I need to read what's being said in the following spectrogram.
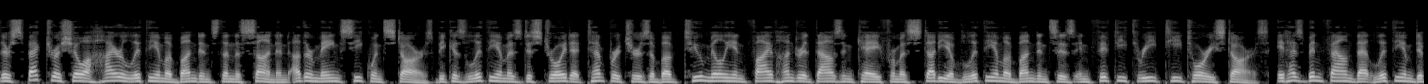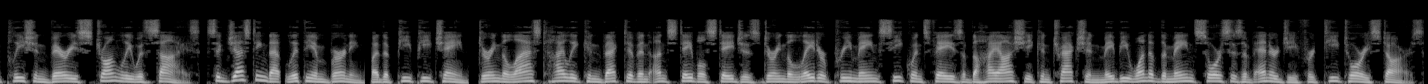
Their spectra show a higher lithium abundance than the Sun and other main sequence stars because lithium is destroyed at temperatures above 2,500,000 K. From a study of lithium abundances in 53 T Tauri stars, it has been found that lithium depletion varies strongly with size, suggesting that lithium burning by the PP chain, during the last highly convective and unstable stages during the later pre-main sequence phase of the Hayashi contraction may be one of the main sources of energy for T Tauri stars.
